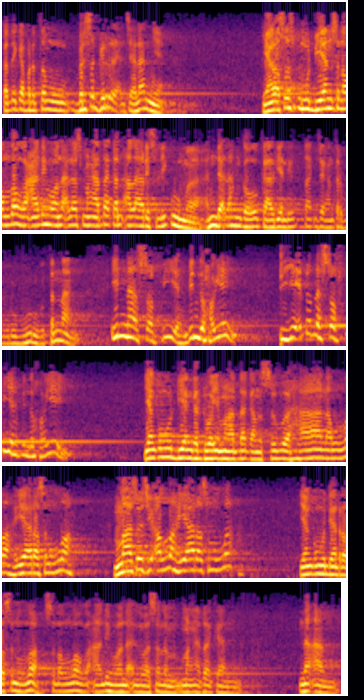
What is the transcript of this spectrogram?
ketika bertemu bersegera jalannya yang Rasul kemudian Shallallahu Alaihi Wasallam mengatakan ala rislikuma hendaklah engkau kalian jangan terburu-buru tenang. Inna Sofiyah bintu Huyai dia itu adalah Sofiyah bintu Huyai. Yang kemudian keduanya mengatakan Subhanallah ya Rasulullah. Maksudnya Allah ya Rasulullah. Yang kemudian Rasulullah Shallallahu Alaihi Wasallam mengatakan, Naam,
